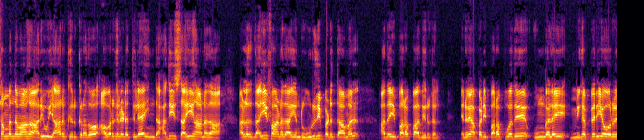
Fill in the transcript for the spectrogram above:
சம்பந்தமாக அறிவு யாருக்கு இருக்கிறதோ அவர்களிடத்திலே இந்த ஹதீஸ் சஹிஹானதா அல்லது தயீஃபானதா என்று உறுதிப்படுத்தாமல் அதை பரப்பாதீர்கள். எனவே அப்படி பரப்புவது உங்களை மிகப்பெரிய ஒரு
